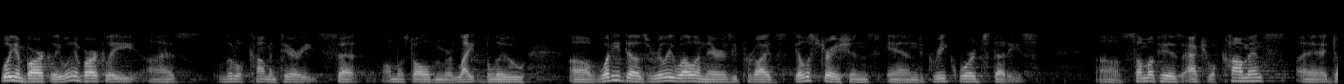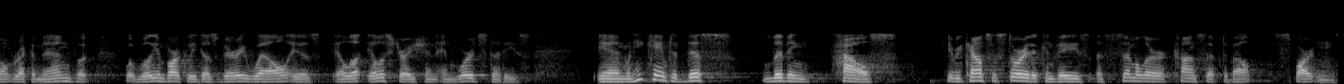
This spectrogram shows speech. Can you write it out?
William Barclay. William Barclay uh, has a little commentary set Almost all of them are light blue Uh, what he does really well in there is he provides illustrations and Greek word studies. Uh, some of his actual comments I don't recommend, but what William Barclay does very well is il- illustration and word studies. And when he came to this living house, he recounts a story that conveys a similar concept about Spartans.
